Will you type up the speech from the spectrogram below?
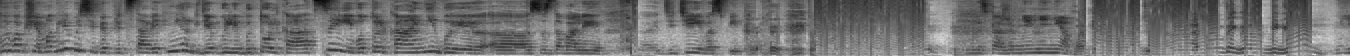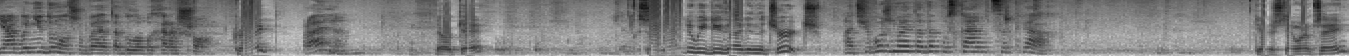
Вы вообще могли бы себе представить мир, где были бы только отцы, и вот только они бы э, создавали э, детей и воспитывали? Мы скажем, не-не-не, я бы не думал, чтобы это было бы хорошо. correct? Правильно? Okay. So why do we do that in the church? А чего же мы это допускаем в церквях? Do you understand what I'm saying?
